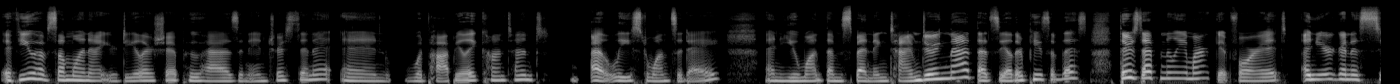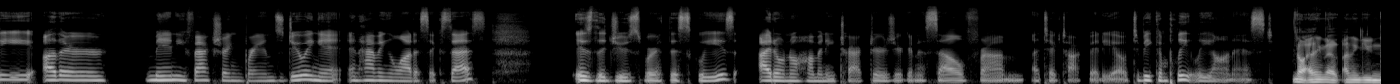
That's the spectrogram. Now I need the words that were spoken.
If you have someone at your dealership who has an interest in it and would populate content at least once a day and you want them spending time doing that, that's the other piece of this. There's definitely a market for it. And you're going to see other manufacturing brands doing it and having a lot of success. Is the juice worth the squeeze? I don't know how many tractors you're going to sell from a TikTok video, to be completely honest. No, I think that I think you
